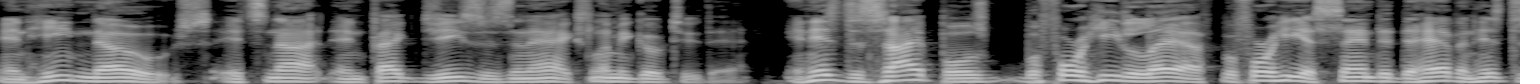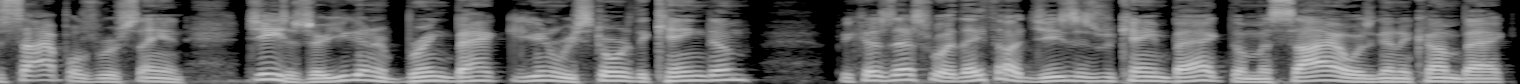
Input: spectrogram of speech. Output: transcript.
and he knows. It's not in fact Jesus in Acts, let me go to that. And his disciples, before he left, before he ascended to heaven, his disciples were saying, Jesus, are you going to bring back, you're going to restore the kingdom? Because that's what they thought Jesus came back, the Messiah was going to come back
